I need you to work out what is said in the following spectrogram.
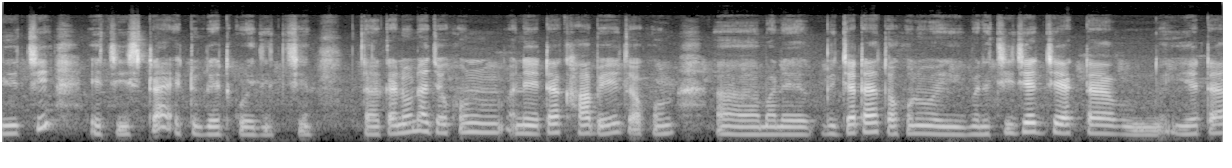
নিয়েছি। এই চিজটা একটু গ্রেট করে দিচ্ছি। তার কেননা যখন মানে এটা খাবে যখন মানে পিৎজাটা তখন ওই মানে চিজের যে একটা ইয়েটা,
